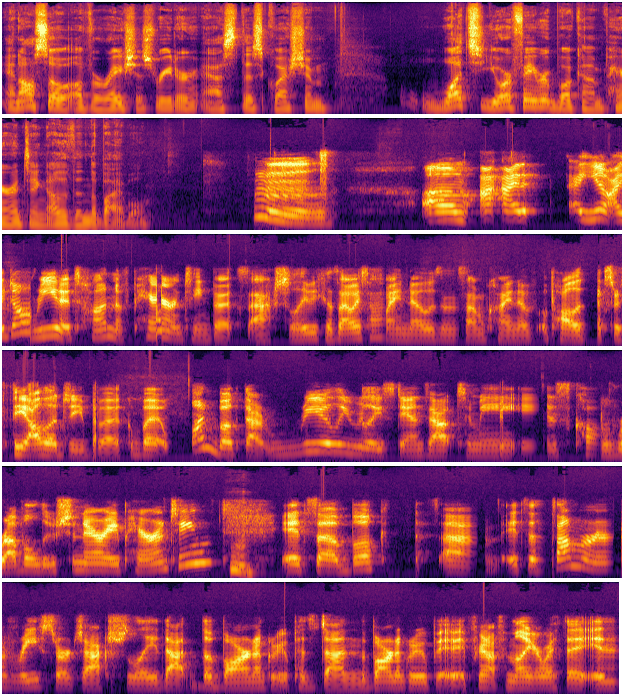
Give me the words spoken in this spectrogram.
and also a voracious reader, asked this question What's your favorite book on parenting other than the Bible? Hmm. Um, I, I, you know, I don't read a ton of parenting books actually because I always have my nose in some kind of apologetics or theology book. But one book that really, really stands out to me is called Revolutionary Parenting. Hmm. It's a book um, it's a summary of research actually that the Barna Group has done. The Barna Group, if you're not familiar with it, is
